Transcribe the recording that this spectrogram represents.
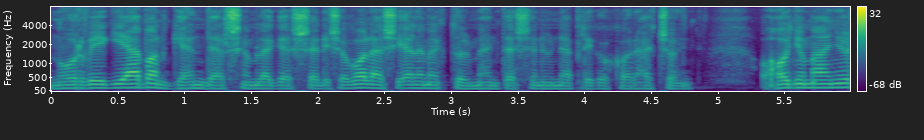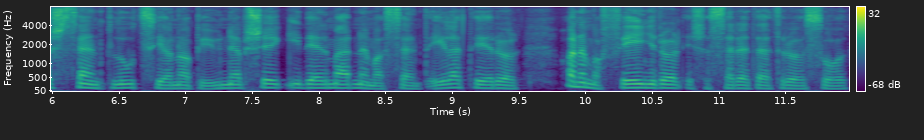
Norvégiában gendersemlegesen és a vallási elemektől mentesen ünneplik a karácsonyt. A hagyományos Szent Lúcia napi ünnepség idén már nem a szent életéről, hanem a fényről és a szeretetről szólt,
